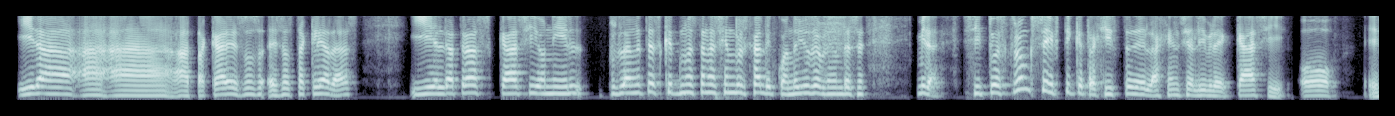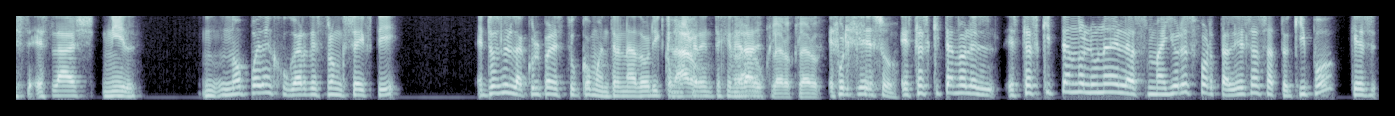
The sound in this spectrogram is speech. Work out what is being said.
ir a, a- a atacar esos, esas tacleadas, y el de atrás, Casi O'Neill, pues la neta es que no están haciendo el jale cuando ellos deberían de ser. Mira, si tu strong safety que trajiste de la agencia libre, Casi o este, slash Neil, no pueden jugar de strong safety, entonces la culpa eres tú como entrenador y como Claro, gerente general. Claro, claro, claro. Es que es eso. Estás quitándole, el- estás quitándole una de las mayores fortalezas a tu equipo, que es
